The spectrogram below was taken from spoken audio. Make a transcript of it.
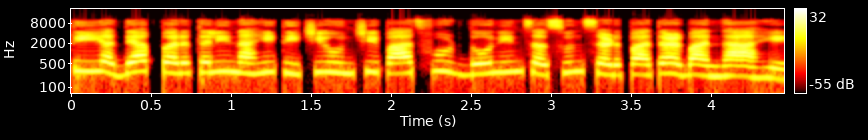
ती अद्याप परतली नाही तिची उंची पाच फूट दोन इंच असून सडपातळ बांधा आहे.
